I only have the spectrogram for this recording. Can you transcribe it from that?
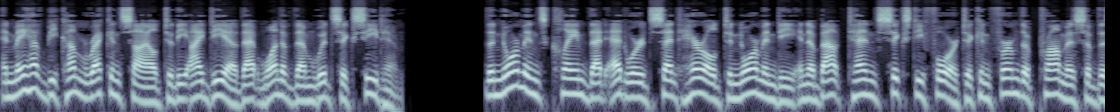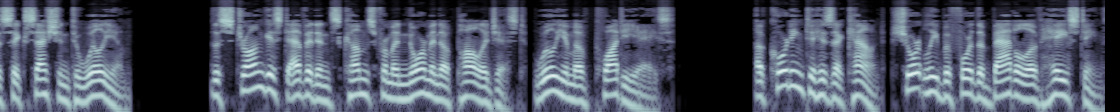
and may have become reconciled to the idea that one of them would succeed him. The Normans claimed that Edward sent Harold to Normandy in about 1064 to confirm the promise of the succession to William. The strongest evidence comes from a Norman apologist, William of Poitiers. According to his account, shortly before the Battle of Hastings,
